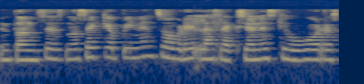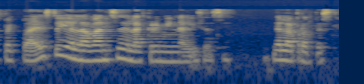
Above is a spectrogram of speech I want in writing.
Entonces, no sé qué opinen sobre las reacciones que hubo respecto a esto y el avance de la criminalización de la protesta.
